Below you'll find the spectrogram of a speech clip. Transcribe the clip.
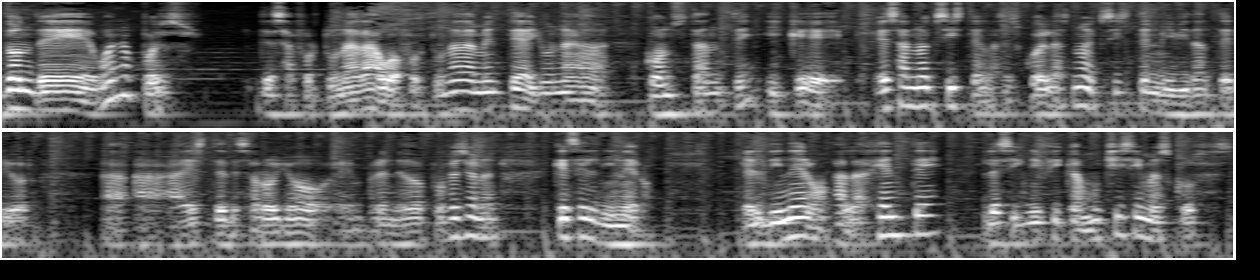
donde, bueno, pues desafortunada o afortunadamente hay una constante y que esa no existe en las escuelas, no existe en mi vida anterior a este desarrollo emprendedor profesional, que es el dinero. El dinero a la gente le significa muchísimas cosas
